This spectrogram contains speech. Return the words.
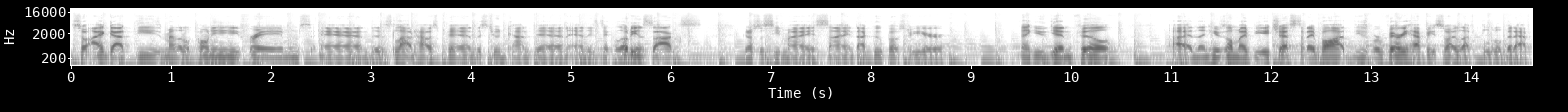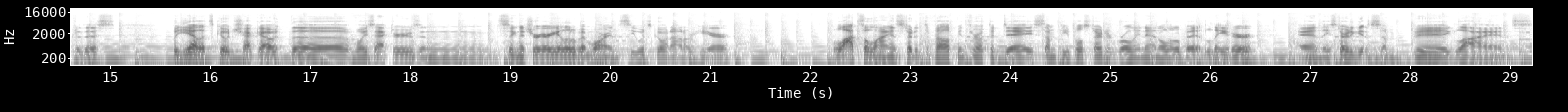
So I got these My Little Pony frames and this Loud House pin, this ToonCon pin, and these Nickelodeon socks. You can also see my signed Aku poster here. Thank you again, Phil. Uh, and then here's all my VHS that I bought. These were very heavy, so I left a little bit after this. But yeah, let's go check out the voice actors and signature area a little bit more and see what's going on over here. Lots of lines started developing throughout the day. Some people started rolling in a little bit later, and they started getting some big lines.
